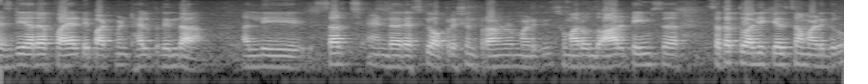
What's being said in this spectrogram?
S D R F, fire department ಹೆಲ್ಪ್ದಿಂದ ಅಲ್ಲಿ ಸರ್ಚ್ ಆ್ಯಂಡ್ ರೆಸ್ಕ್ಯೂ ಆಪರೇಷನ್ ಪ್ರಾರಂಭ ಮಾಡಿದ್ವಿ. ಸುಮಾರು ಒಂದು ಆರು ಟೀಮ್ಸ್ ಸತತವಾಗಿ ಕೆಲಸ ಮಾಡಿದರು.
